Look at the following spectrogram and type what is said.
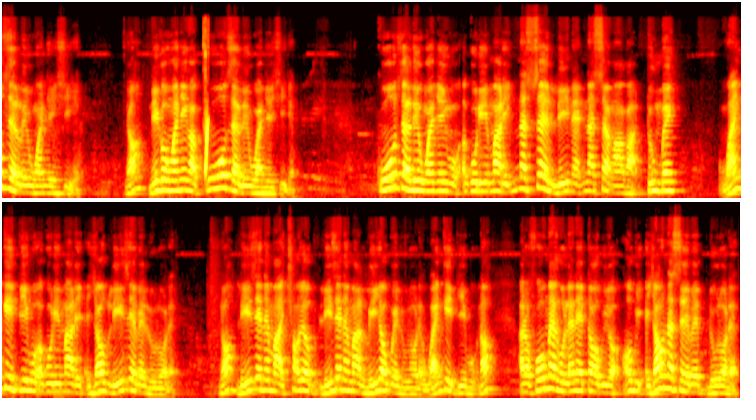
64ဝမ်းချင်းရှိတယ်နော်နေကုံဝမ်းချင်းက64ဝမ်းချင်းရှိတယ်64ဝမ်းချင်းကိုအကိုဒီအမဒီ24နဲ့25ကဒူမိန် 1k ပြေးဖို့အကိုဒီအမဒီအယောက်40ပဲလိုတော့တယ်နော်40နဲ့မှ6ရောက်40နဲ့မှ4ရောက်ပဲလိုတော့တယ် 1k ပြေးဖို့နော် အဲ့တော့4 man ကိုလက်နဲ့တောက်ပြီးတော့ဟုတ်ပြီအယောက်20ပဲလိုတော့တယ်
